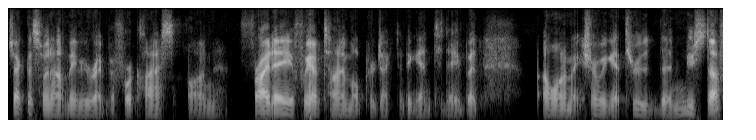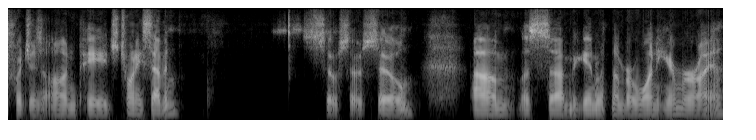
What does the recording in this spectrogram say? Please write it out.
check this one out maybe right before class on Friday. If we have time, I'll project it again today. But I want to make sure we get through the new stuff, which is on page 27. So, so, so. Um, let's uh, begin with number one here, Mariah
